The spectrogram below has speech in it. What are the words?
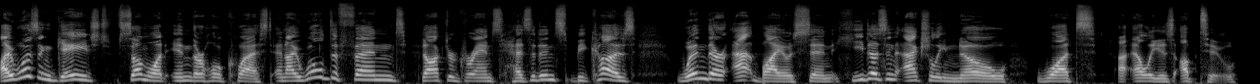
I was engaged somewhat in their whole quest, and I will defend Dr. Grant's hesitance because when they're at Biosyn, he doesn't actually know what uh, Ellie is up to.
